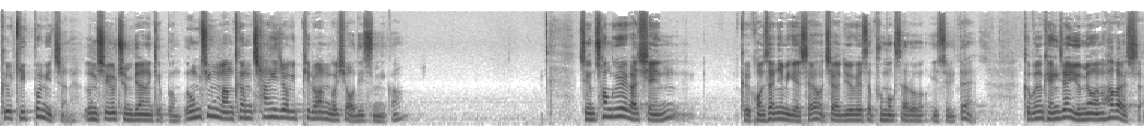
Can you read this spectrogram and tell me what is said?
그 기쁨이 있잖아요. 음식을 준비하는 기쁨. 음식만큼 창의적이 필요한 것이 어디 있습니까? 지금 천국에 가신 그 권사님이 계세요. 제가 뉴욕에서 부목사로 있을 때 그분은 굉장히 유명한 화가였어요.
